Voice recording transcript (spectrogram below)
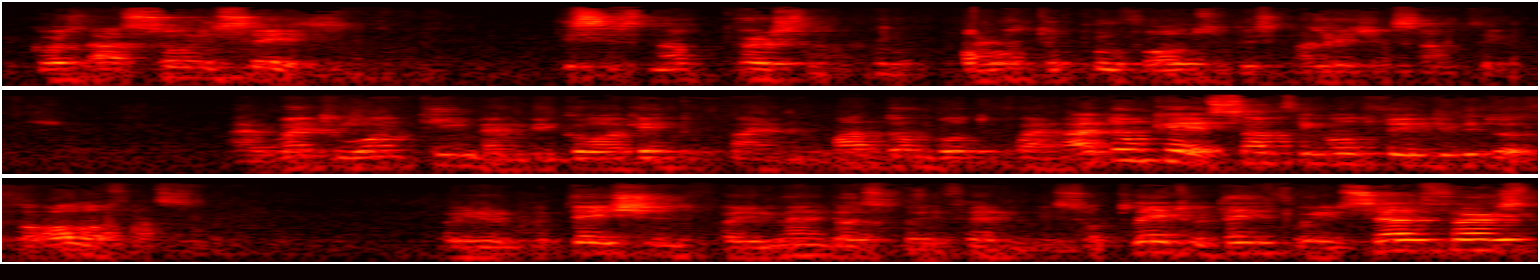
Because as Sony says, this is not personal. I want to prove also this Malaysian something. I went to one team and we go again to final. One don't go to final. I don't care. It's something also individual for all of us. For your reputation, for your members, for your family. So play today for yourself first.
